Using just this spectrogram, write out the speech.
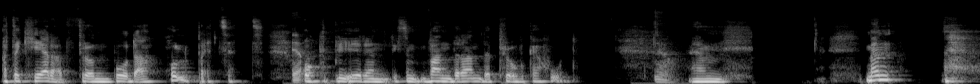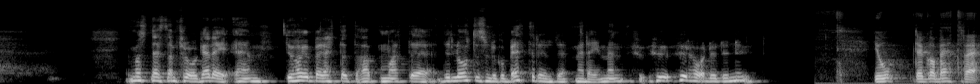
attackerad från båda håll på ett sätt. Ja. Och blir en liksom vandrande provokation. Ja. Um, men jag måste nästan fråga dig. Um, du har ju berättat om att uh, det låter som det går bättre med dig, men hur, hur har du det nu? Jo, det går bättre.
